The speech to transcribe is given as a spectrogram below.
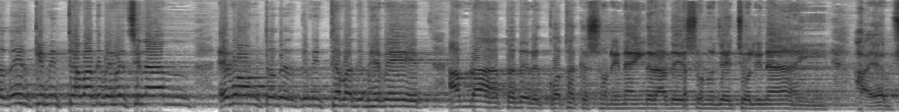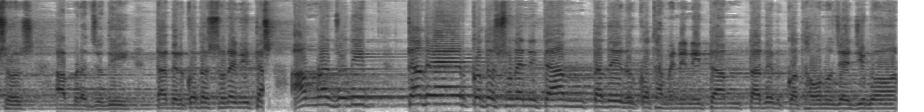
তাদেরকে মিথ্যাবাদী ভেবেছিলাম এবং তাদেরকে মিথ্যাবাদী ভেবে আমরা তাদের কথাকে শুনি নাই তাদের আদেশ অনুযায়ী চলি নাই হায় আফসোস আমরা যদি তাদের কথা শুনে নিতাম আমরা যদি তাদের কথা শুনে নিতাম, তাদের কথা মেনে নিতাম, তাদের কথা অনুযায়ী জীবন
